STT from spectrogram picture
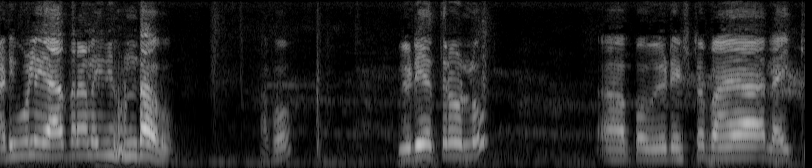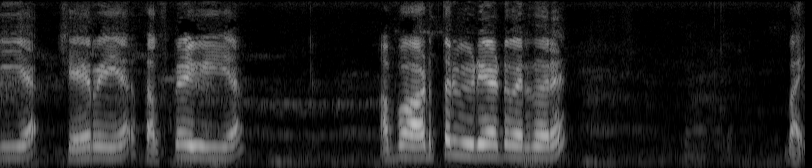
അടിപൊളി യാത്രകൾ ഇനി ഉണ്ടാവും. അപ്പോൾ വീഡിയോ ഇത്രേ ഉള്ളൂ. അപ്പോൾ വീഡിയോ ഇഷ്ടമായ ലൈക്ക് ചെയ്യുക ഷെയർ ചെയ്യുക സബ്സ്ക്രൈബ് ചെയ്യുക. അപ്പോൾ അടുത്തൊരു വീഡിയോ ആയിട്ട് വരുന്നവരെ ബൈ.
